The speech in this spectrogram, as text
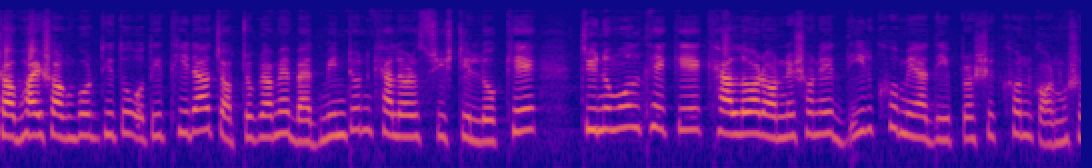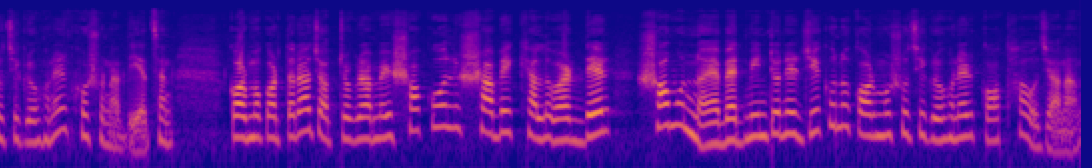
সভায় সংবর্ধিত অতিথিরা চট্টগ্রামে ব্যাডমিন্টন খেলোয়াড় সৃষ্টির লক্ষ্যে তৃণমূল থেকে খেলোয়াড় অন্বেষণে দীর্ঘমেয়াদী প্রশিক্ষণ কর্মসূচি গ্রহণের ঘোষণা দিয়েছেন। কর্মকর্তারা চট্টগ্রামের সকল সাবেক খেলোয়াড়দের সমন্বয়ে ব্যাডমিন্টনের যে কোনো কর্মসূচি গ্রহণের কথাও জানান।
